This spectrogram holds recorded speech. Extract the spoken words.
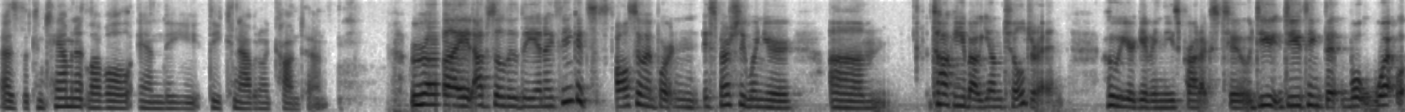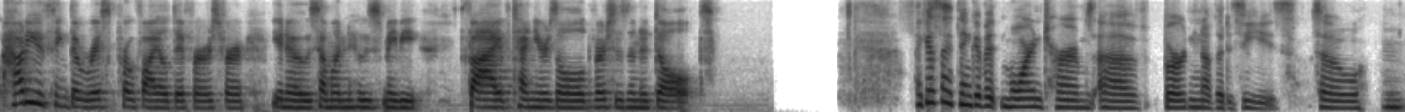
as the contaminant level and the the cannabinoid content. Right, absolutely. And I think it's also important, especially when you're um, talking about young children who you're giving these products to. Do you, do you think that what, what how do you think the risk profile differs for, you know, someone who's maybe five, ten years old versus an adult? I guess I think of it more in terms of burden of the disease. So Mm.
